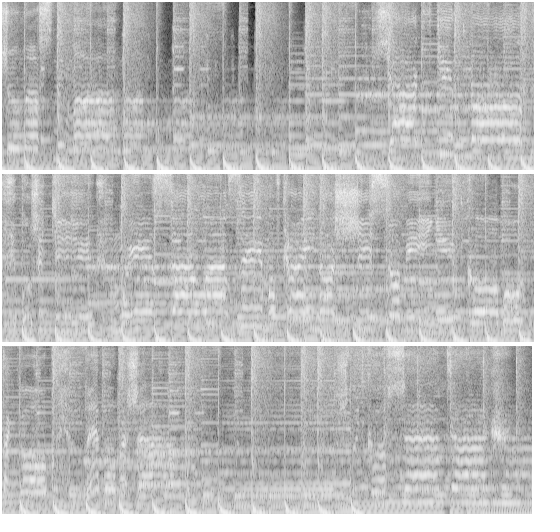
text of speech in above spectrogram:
що нас нема. Як в кіно у житті ми залазимо в край ноші собі нікому такого не побажав. Швидко все так.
